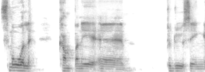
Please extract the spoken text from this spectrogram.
small company uh, producing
